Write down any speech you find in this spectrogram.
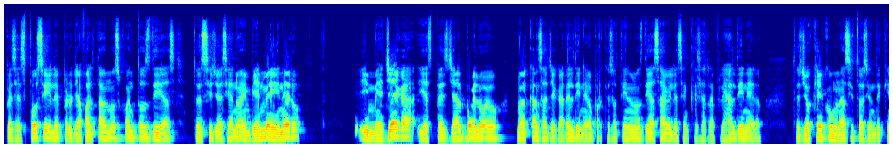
pues es posible, pero ya faltan unos cuantos días. Entonces, si yo decía, no, envíenme dinero y me llega y después ya el vuelo no alcanza a llegar el dinero porque eso tiene unos días hábiles en que se refleja el dinero. Entonces yo quedé como una situación de que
